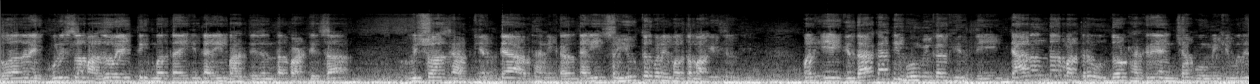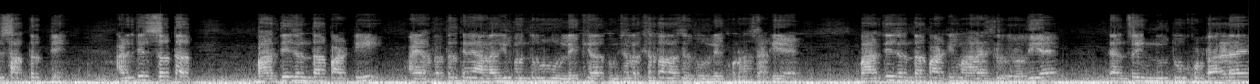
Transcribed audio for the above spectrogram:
दोन हजार एकोणीस ला माझं वैयक्तिक मत आहे की त्यांनी भारतीय जनता पार्टीचा विश्वासघात केला त्या अर्थाने. कारण त्यांनी संयुक्तपणे मतं मागितली होती. पण एकदा का ती भूमिका घेतली त्यानंतर मात्र उद्धव ठाकरे यांच्या भूमिकेमध्ये सातत्य आणि ते सतत भारतीय जनता पार्टी आणि आता तर त्याने अनाजी पंत म्हणून उल्लेख केला तुमच्या लक्षात आला असेल तो उल्लेख कोणासाठी आहे? भारतीय जनता पार्टी महाराष्ट्र विरोधी आहे. त्यांचं हिंदुत्व खोटारड आहे.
